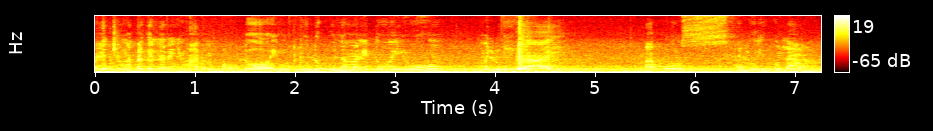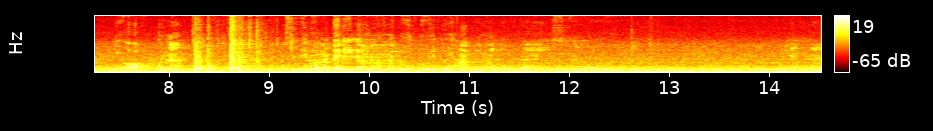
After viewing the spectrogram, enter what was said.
Medyo matagal na rin yung ating pakulo. Ihuhulog ko naman ito ngayong malunggay. Tapos, haluin ko lang. I-off ko na. Kasi di ba madali lang naman maluto itong ating malunggay. So, ayan na.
